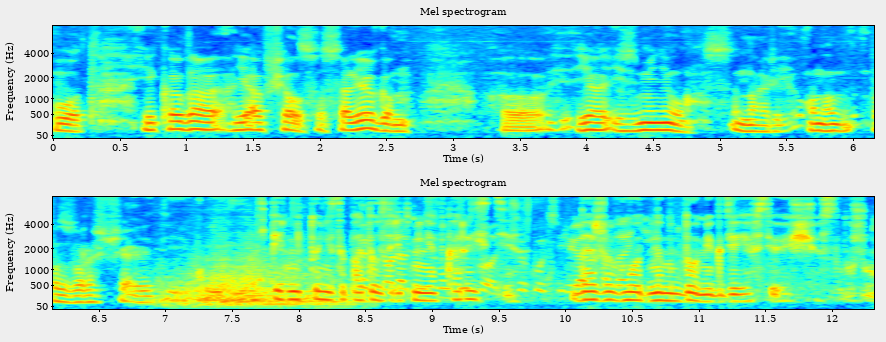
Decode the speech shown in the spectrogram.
Вот. И когда я общался с Олегом, э, я изменил сценарий. Он возвращает ей кулон. Теперь никто не заподозрит меня в корысти, даже в модном доме, где я все еще служу.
